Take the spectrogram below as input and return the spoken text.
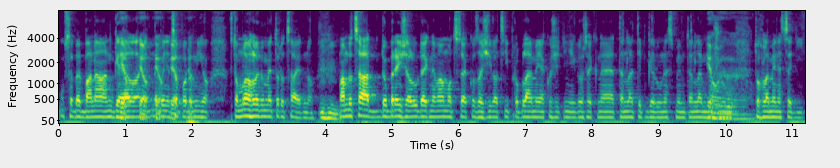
u sebe banán, gel jo, jo, nebo jo, něco jo, podobného. V tomhle ohledu mi je to docela jedno. Mm-hmm. Mám docela dobrý žaludek, nemám moc jako zažívací problémy, jako že ti někdo řekne, řekne, tenhle typ gelu nesmím, tenhle můžu, jo, jo, jo. tohle mi nesedí.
